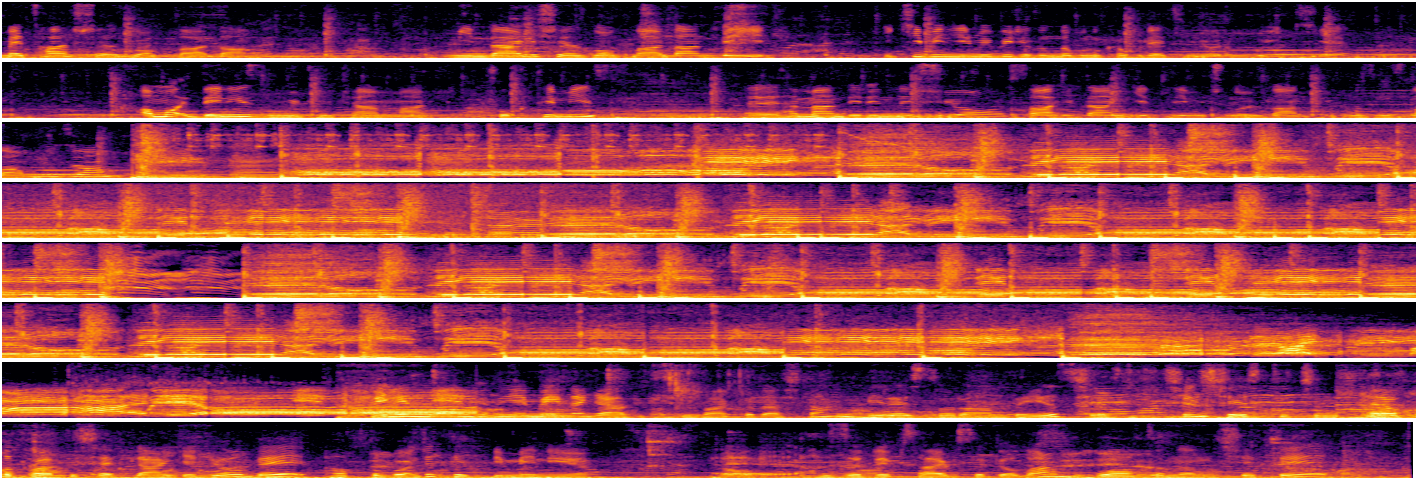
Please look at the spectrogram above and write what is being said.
metal şezlonglardan, minderli şezlonglardan değil. 2021 yılında bunu kabul etmiyorum bu iki. Ama deniz mük mükemmel. Çok temiz. Ee, hemen derinleşiyor. Sahilden girdiğim için o yüzden mızmızlanmayacağım. Şimdi arkadaşlar. Bir restorandayız. Chef's Kitchen. Chef's Kitchen her hafta farklı şefler geliyor ve hafta boyunca tek bir menüyü e, hazırlayıp servis ediyorlar. Bu haftanın şefi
